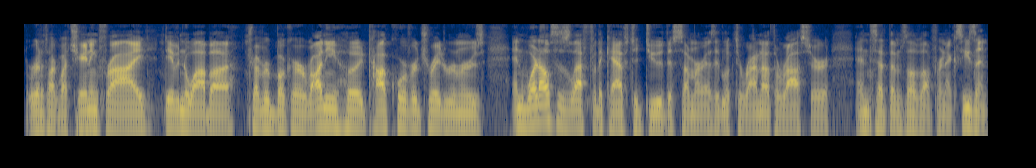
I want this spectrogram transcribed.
we're going to talk about Channing Frye, David Nwaba, Trevor Booker, Rodney Hood, Kyle Korver trade rumors, and what else is left for the Cavs to do this summer as they look to round out the roster and set themselves up for next season.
